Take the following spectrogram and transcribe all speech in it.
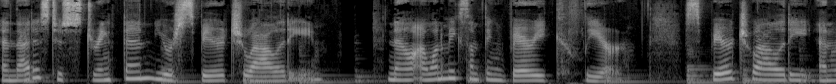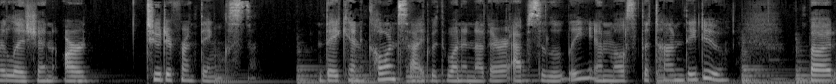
and that is to strengthen your spirituality. Now, I want to make something very clear. Spirituality and religion are two different things. They can coincide with one another, absolutely, and most of the time they do. But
